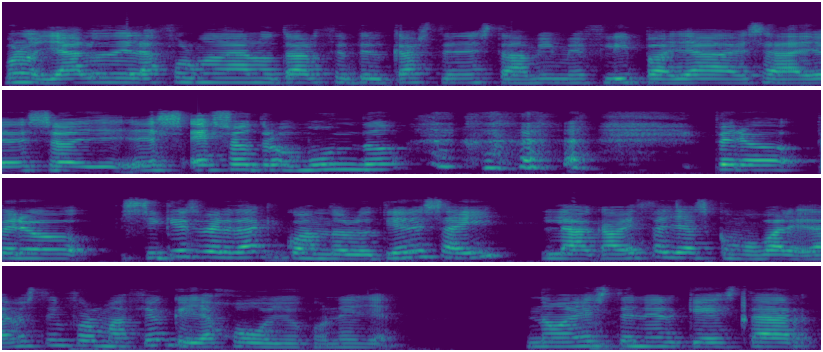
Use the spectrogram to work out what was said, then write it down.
Bueno, ya lo de la forma de anotar Zettelcast en esta a mí me flipa ya, esa, eso es, es otro mundo. Pero, pero sí que es verdad que cuando lo tienes ahí, la cabeza ya es como, vale, dame esta información que ya juego yo con ella. No es tener que estar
